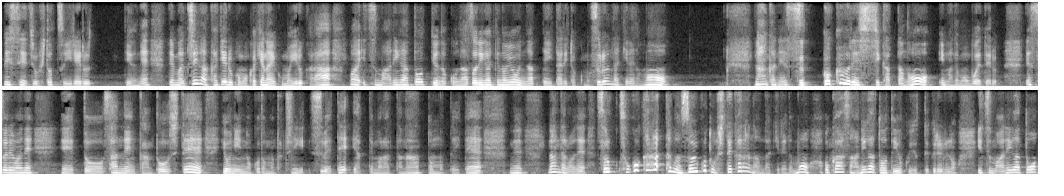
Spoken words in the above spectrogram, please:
メッセージを一つ入れるっていうね。で、まあ字が書ける子も書けない子もいるから、まあいつもありがとうっていうのをこうなぞり書きのようになっていたりとかもするんだけれども、なんかね、すっごく嬉しかったのを今でも覚えてる。で、それはね、えー、っと、3年間通して4人の子供たちに全てやってもらったなと思っていて、ね、なんだろうね、そ、そこから多分そういうことをしてからなんだけれども、お母さんありがとうってよく言ってくれるの。いつもありがとう、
